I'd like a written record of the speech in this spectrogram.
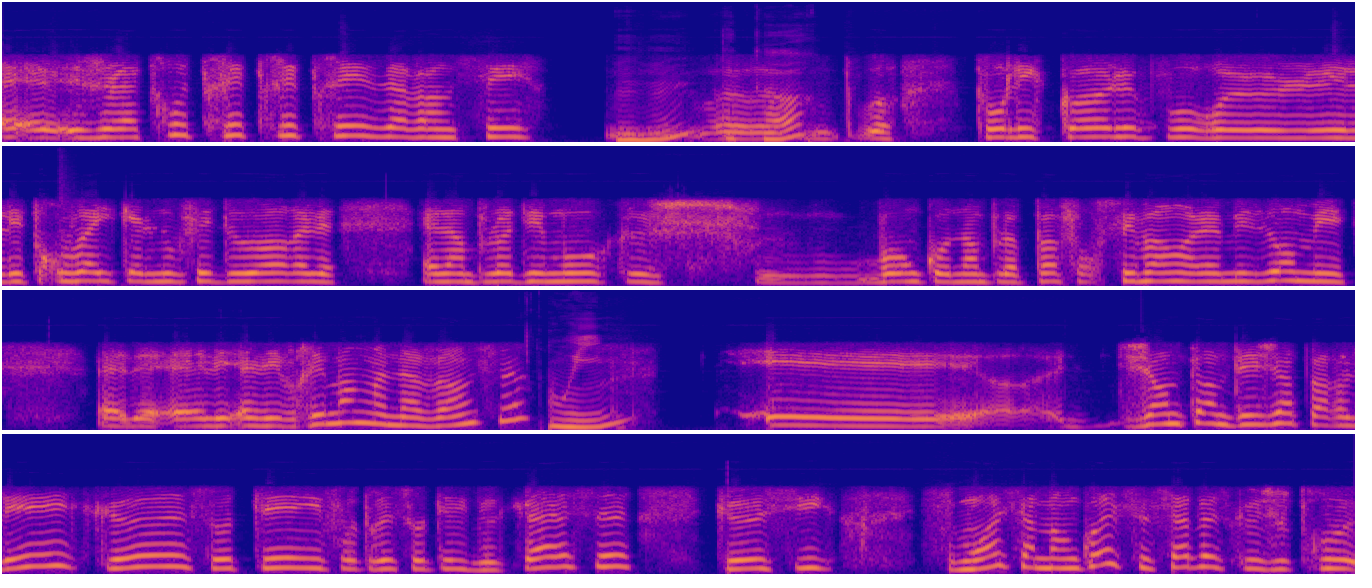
euh, je la trouve très très très avancée. Mhm, Euh, pour pour l'école, pour euh, les, les trouvailles qu'elle nous fait dehors, elle, elle emploie des mots que je- bon qu'on n'emploie pas forcément à la maison, mais elle, elle, est- elle est vraiment en avance. Oui. Et euh, j'entends déjà parler que sauter, il faudrait sauter une classe, que si moi ça m'angoisse ça parce que je trouve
